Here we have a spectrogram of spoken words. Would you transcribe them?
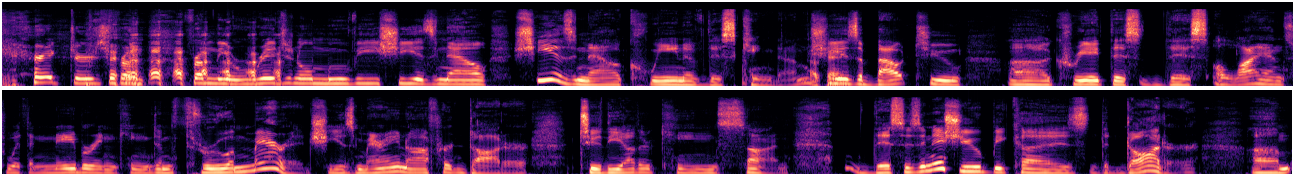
characters from from the original movie. She is now she is now queen of this kingdom. She is about to uh, create this this alliance with a neighboring kingdom through a marriage. She is marrying off her daughter to the other king's son. This is an issue because the daughter, um,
